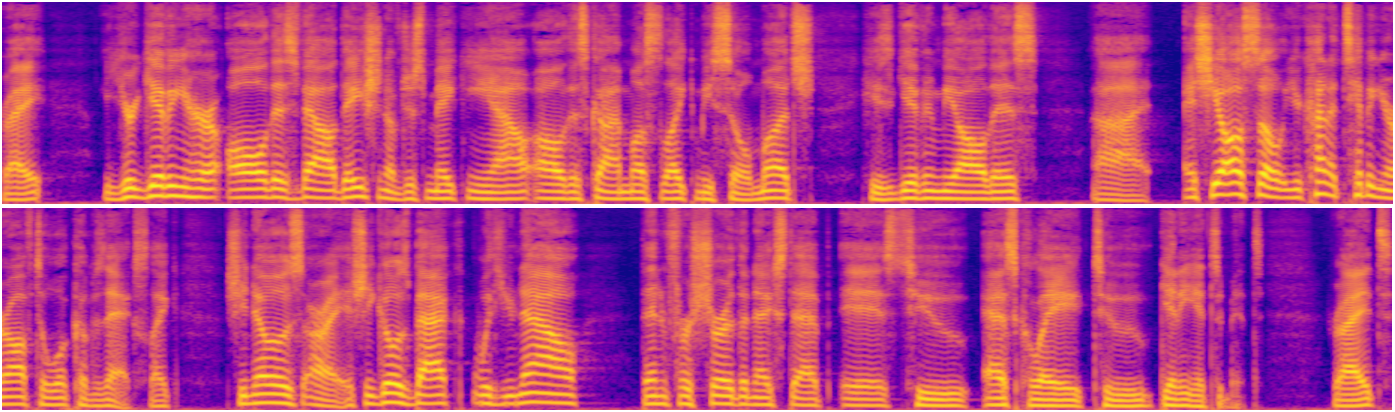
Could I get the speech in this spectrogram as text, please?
right? You're giving her all this validation of just making out, oh, this guy must like me so much. He's giving me all this. Uh, and she also, you're kind of tipping her off to what comes next. Like she knows, all right, if she goes back with you now, then for sure the next step is to escalate to getting intimate, right?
